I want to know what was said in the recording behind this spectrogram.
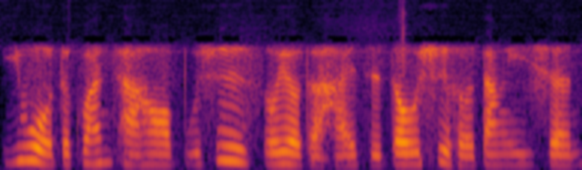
以我的观察哦，不是所有的孩子都适合当医生，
